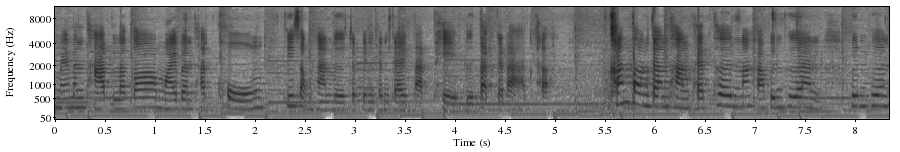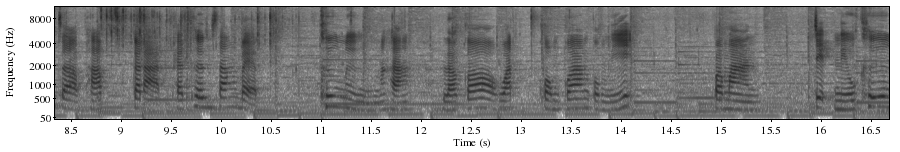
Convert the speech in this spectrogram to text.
ไม้บรรทัด แล้วก็ไม้บรรทัดโค้งที่สำคัญเลยจะเป็นกรรไกรตัดเพจหรือตัดกระดาษค่ะ ขั้นตอนการทำแพทเทิร์นนะคะเพื่อนๆ เพื่อนๆจะพับกระดาษแพทเทิร์นสร้างแบบครึ่งหนึ่งนะคะ แล้วก็วัดความกว้างตรงนี้ประมาณ 7 นิ้วครึ่ง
